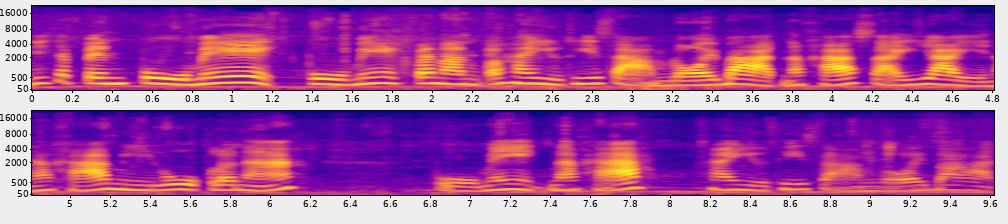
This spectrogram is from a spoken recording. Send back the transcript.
นี่จะเป็นปู่เมฆ ปู่เมฆป้านันก็ให้อยู่ที่สามร้อยบาทนะคะ ไซส์ใหญ่นะคะ มีลูกแล้วนะ ปู่เมฆนะคะ ให้อยู่ที่สามร้อยบาท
